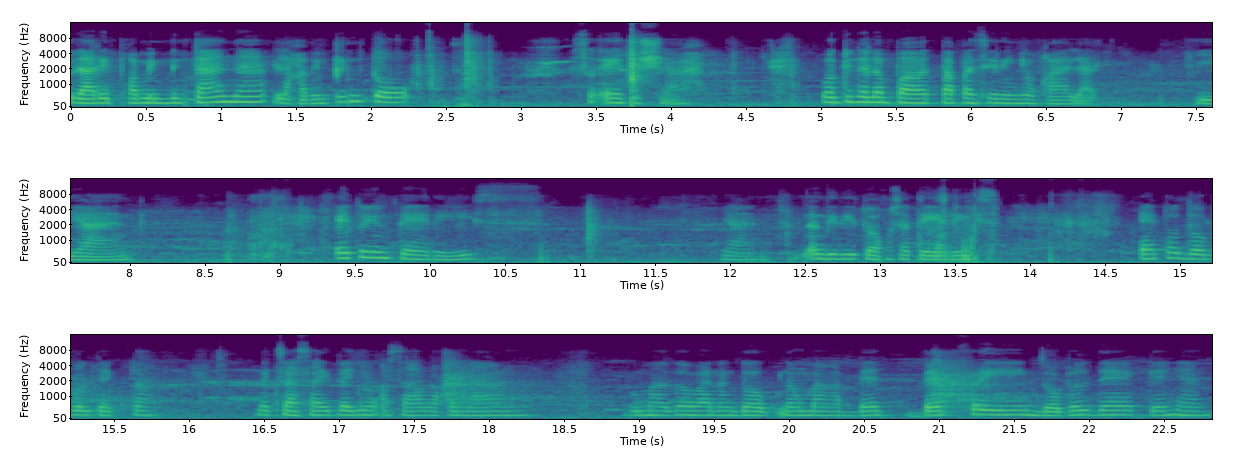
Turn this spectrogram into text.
wala rin po kaming bintana, wala kaming pinto. So, eto siya. Huwag nyo na lang pa, papansinin yung kalat. Yan. Ito yung terrace. Yan. Nandito ako sa terrace. Ito, double deck to. Nagsasideline yung asawa ko ng gumagawa ng, dob ng mga bed, bed frame, double deck, ganyan.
